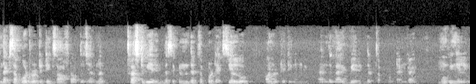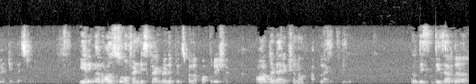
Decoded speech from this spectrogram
that support rotating shaft of the journal, thrust bearing the second that support axial load on rotating element and the guide bearing that support and guide moving element in the state. Bearing are also often described by the principle of operation or the direction of applied field. So this, these are the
